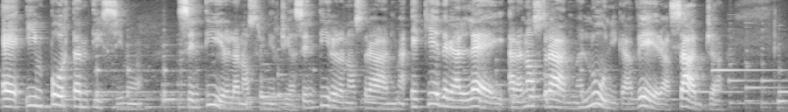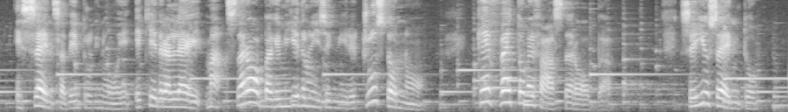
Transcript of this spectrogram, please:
è importantissimo sentire la nostra energia, sentire la nostra anima e chiedere a lei, alla nostra anima, l'unica, vera, saggia essenza dentro di noi e chiedere a lei, ma sta roba che mi chiedono di seguire, giusta o no? Che effetto mi fa sta roba? Se io sento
